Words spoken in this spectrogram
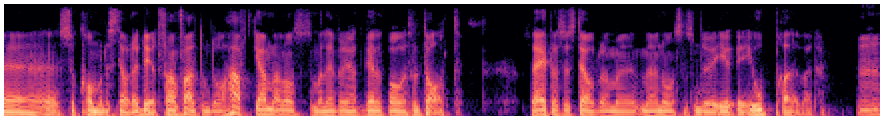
eh, så kommer det stå dig dyrt. Framförallt om du har haft gamla annonser som har levererat väldigt bra resultat. Så helt plötsligt står du med, med annonser som du är, är oprövade. Mm.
